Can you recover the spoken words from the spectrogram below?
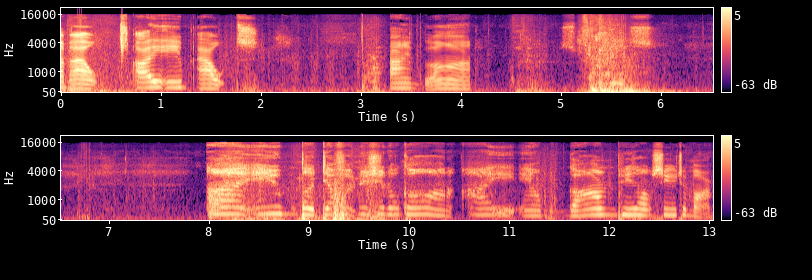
I'm out. I am out. I'm gone. I am the definition of gone. I am gone. Peace out. See you tomorrow.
